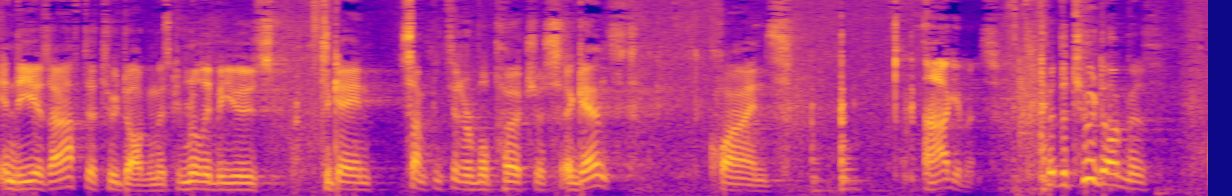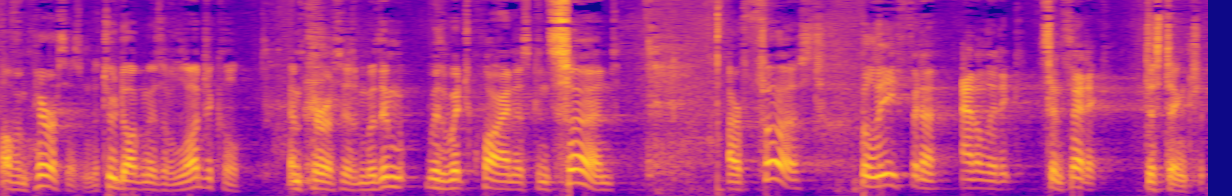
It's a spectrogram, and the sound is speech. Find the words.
in the years after Two Dogmas can really be used to gain some considerable purchase against Quine's arguments. But the two dogmas of empiricism, the two dogmas of logical empiricism within, with which Quine is concerned, are first belief in an analytic synthetic distinction,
